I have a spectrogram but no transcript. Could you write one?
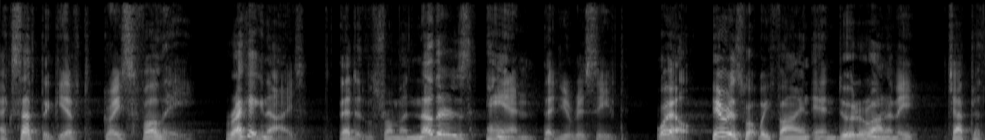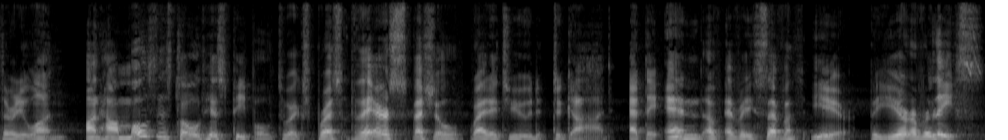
Accept the gift gracefully. Recognize that it was from another's hand that you received. Well, here is what we find in Deuteronomy chapter 31 on how Moses told his people to express their special gratitude to God at the end of every seventh year, the year of release,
